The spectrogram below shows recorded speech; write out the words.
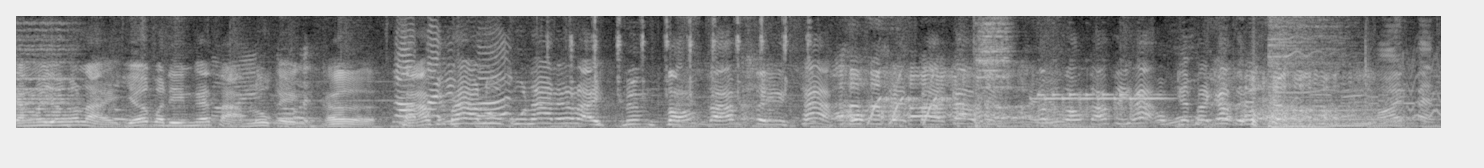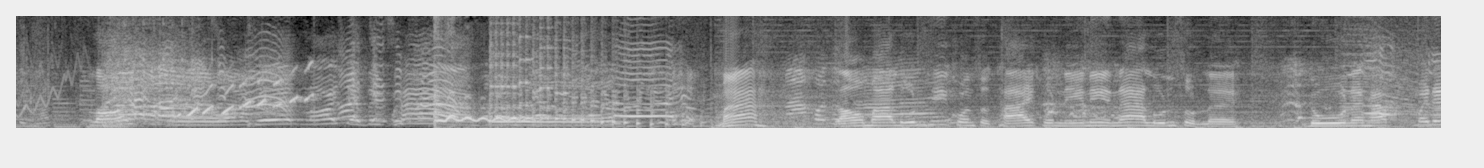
ยังไม่เยอะเท่าไหร่ เยอะกว่าดีมแค่3ลูกเอง เออสามสิบห้าลูกคูณห้าได้เท่าไหร่หนึ่งสองสามสี่ห้าหกเจ็ดแปดเก้าสิบหนึ่งสองสามสี่ห้าหกเจ็ดแปดเก้าสิบร้อยแปดสิบนะร้อยโอ้โหร้อยเจ็ดสิบห้าโอ้โหมามาคนสุดท้ยเรามาลุ้นที่คนสุดท้ายคนนี้นี่น่าลุ้นสุดเลย ดูนะครับ ไม่ได้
